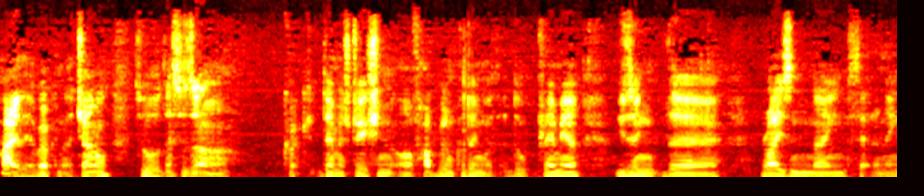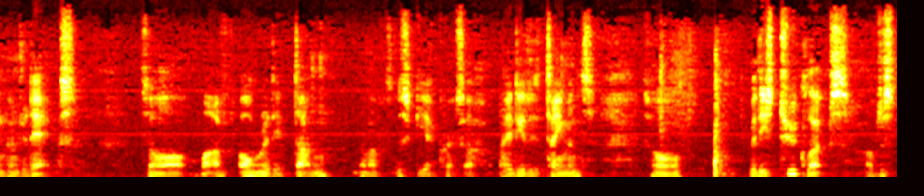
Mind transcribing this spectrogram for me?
Hi there, welcome to the channel. So this is a quick demonstration of hardware encoding with Adobe Premiere using the Ryzen 9 3900X. So what I've already done, and I'll just you a quick idea of the timings. So with these two clips, I'll just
